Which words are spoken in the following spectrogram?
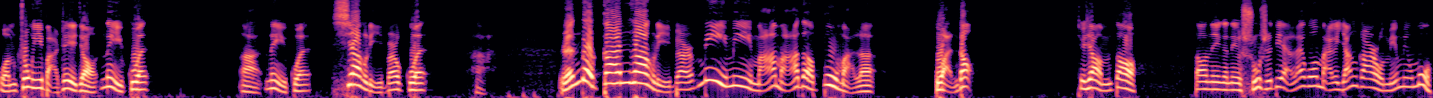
我们中医把这叫内观，啊，内观向里边观，啊，人的肝脏里边密密麻麻的布满了管道，就像我们到到那个那个熟食店来给我买个羊肝我明明目，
